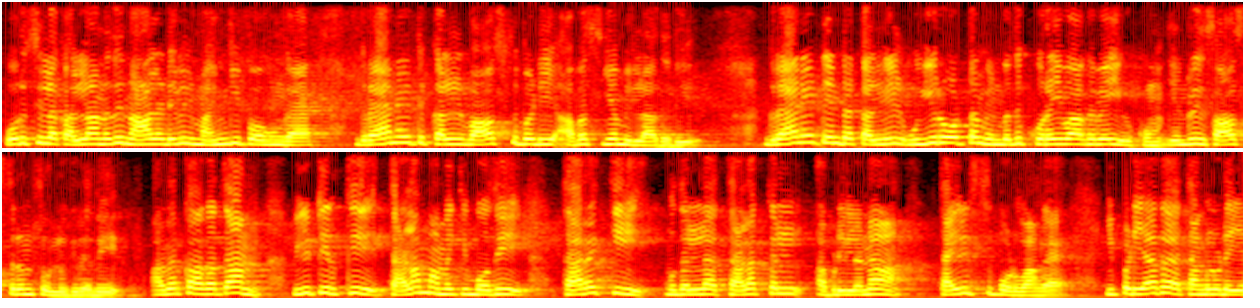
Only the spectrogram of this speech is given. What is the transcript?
ஒரு சில கல்லானது நாளடைவில் மங்கி போகுங்க. கிரானைட் கல் வாஸ்துபடி அவசியம் இல்லாதது. கிரானைட் என்ற கல்லில் உயிரோட்டம் என்பது குறைவாகவே இருக்கும் என்று சாஸ்திரம் சொல்லுகிறது. அதற்காகத்தான் வீட்டிற்கு தளம் அமைக்கும் போது தரைக்கு முதல்ல தளக்கல் அப்படி இல்லைன்னா டைல்ஸ் போடுவாங்க. இப்படியாக தங்களுடைய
